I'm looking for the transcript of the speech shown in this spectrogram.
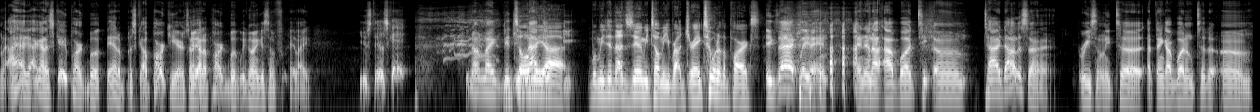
I'm like, I I got a skate park book. They had a, scout park here, so I got a park book. We're gonna get some. f-" They like, you still skate? You know, I'm like, did you, told not me ju- uh, when we did that Zoom, you told me you brought Drake to one of the parks. Exactly. and, and then I, I bought T, um, Ty Dolla Sign recently to I think I bought him to the um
